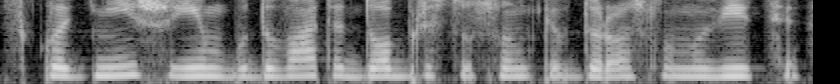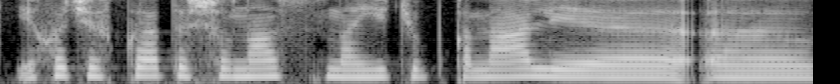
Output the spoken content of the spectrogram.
складніше їм будувати добрі стосунки в дорослому віці. Я хочу сказати, що в нас на youtube каналі е,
